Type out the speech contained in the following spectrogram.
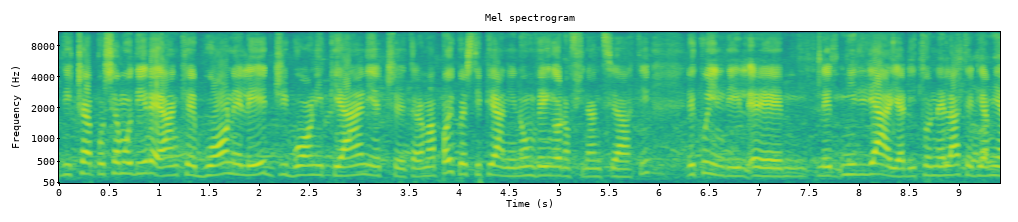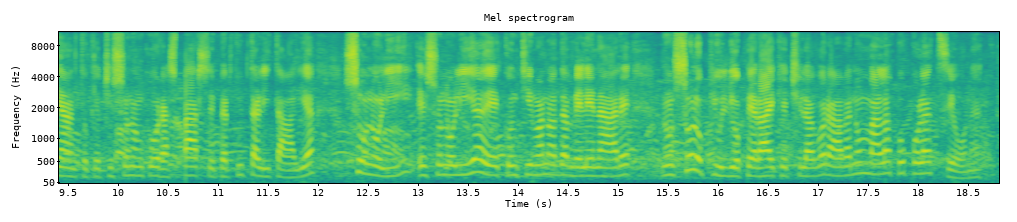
diciamo, possiamo dire, anche buone leggi, buoni piani, eccetera, ma poi questi piani non vengono finanziati e quindi le, le migliaia di tonnellate di amianto che ci sono ancora sparse per tutta l'Italia sono lì e sono lì e continuano ad avvelenare non solo più gli operai che ci lavoravano, ma la popolazione.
